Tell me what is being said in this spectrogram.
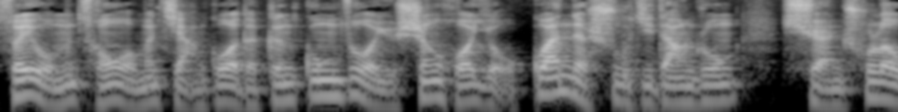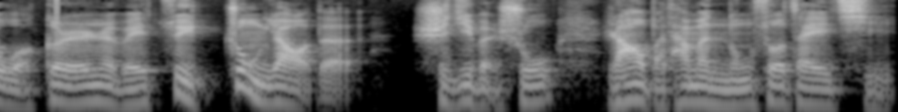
所以，我们从我们讲过的跟工作与生活有关的书籍当中，选出了我个人认为最重要的十几本书，然后把它们浓缩在一起，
